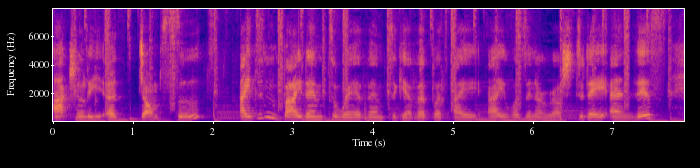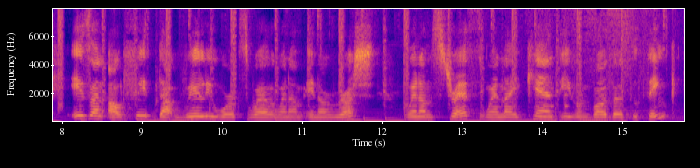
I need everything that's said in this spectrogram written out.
actually a jumpsuit. I didn't buy them to wear them together, but I, I was in a rush today. And this is an outfit that really works well when I'm in a rush, when I'm stressed, when I can't even bother to think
